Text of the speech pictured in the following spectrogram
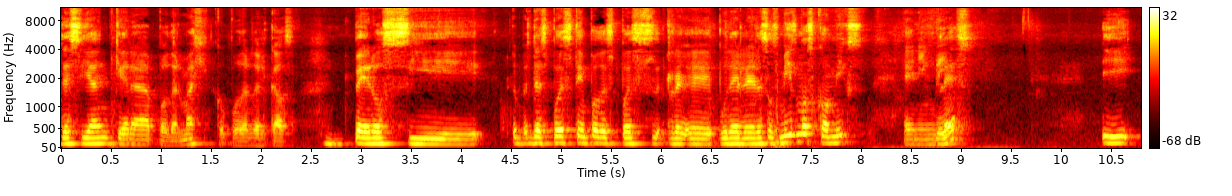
decían que era poder mágico, poder del caos. Pero si después, tiempo después, eh, pude leer esos mismos cómics en inglés y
